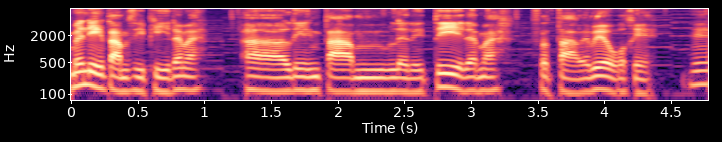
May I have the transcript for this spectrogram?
ไม่เรียงตาม CP ได้ไหมเอ่อ เรียงตามเรลิตี้ได้ไหมสตาร์เลเวลโอเคเอ้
